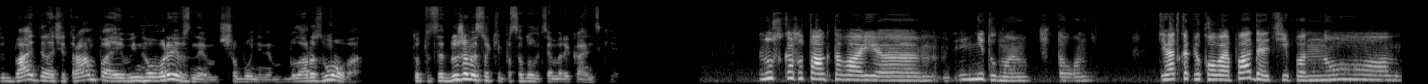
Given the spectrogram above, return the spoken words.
Байдена чи Трампа, і він говорив з ним з Шабуніним. Була розмова. Тобто, це дуже високі посадовці американські. Ну, скажу так, давай, не думаю, что он. Девятка пиковая падает, типа, но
